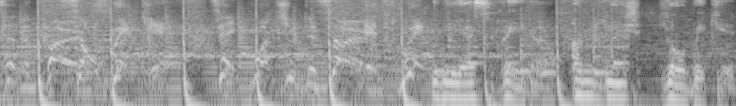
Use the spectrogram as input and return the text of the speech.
To the curve. So wicked. Take what you deserve. It's wicked. Ilyas Raider, unleash your wicked.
